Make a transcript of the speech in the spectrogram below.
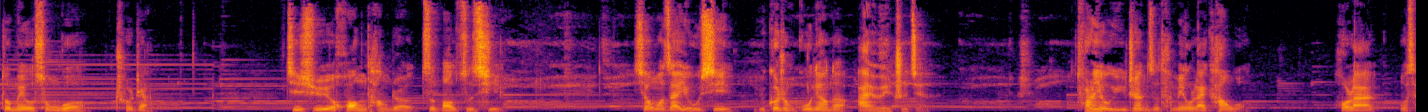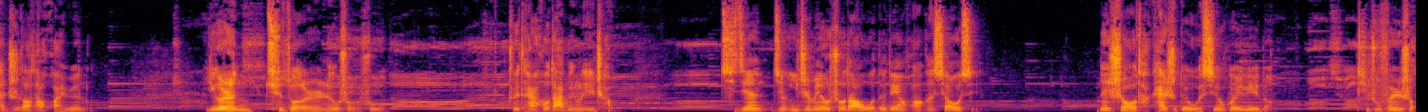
都没有送过车站，继续荒唐着自暴自弃，消磨在游戏与各种姑娘的暧昧之间。突然有一阵子他没有来看我，后来我才知道她怀孕了，一个人去做了人流手术，坠胎后大病了一场，期间竟一直没有收到我的电话和消息。那时候他开始对我心灰意冷，提出分手。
